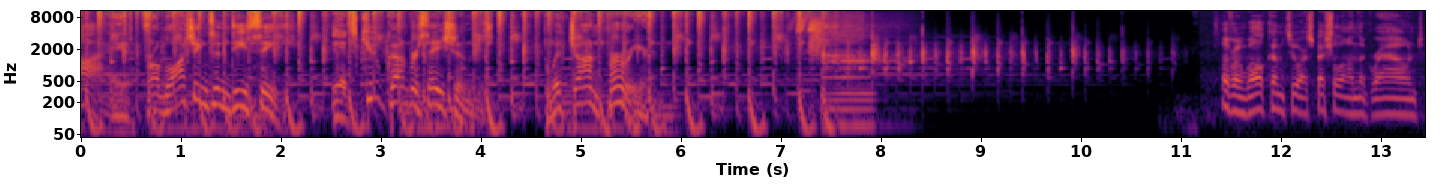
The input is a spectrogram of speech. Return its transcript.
Live from Washington, D.C., it's CUBE Conversations with John Furrier. Hello everyone, welcome to our special on the ground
